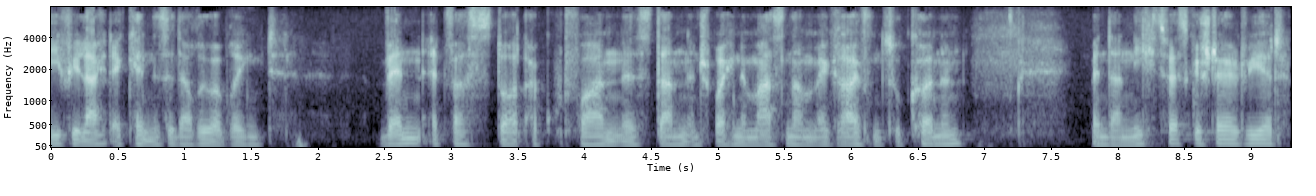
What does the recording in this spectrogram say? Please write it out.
die vielleicht Erkenntnisse darüber bringt, wenn etwas dort akut vorhanden ist, dann entsprechende Maßnahmen ergreifen zu können. Wenn dann nichts festgestellt wird,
